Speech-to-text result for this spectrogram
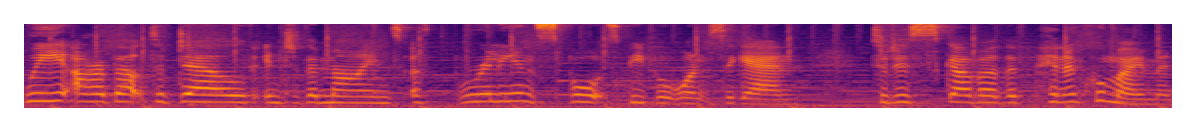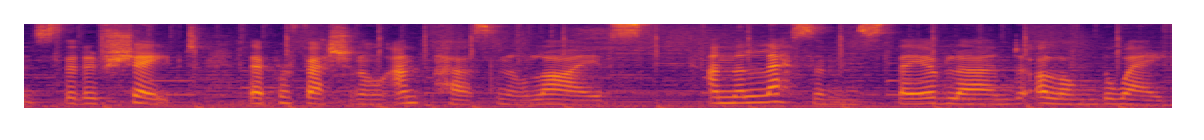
We are about to delve into the minds of brilliant sports people once again to discover the pinnacle moments that have shaped their professional and personal lives and the lessons they have learned along the way.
